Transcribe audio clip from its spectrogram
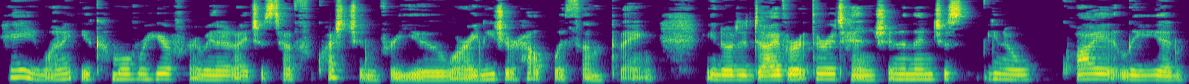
hey, why don't you come over here for a minute? I just have a question for you, or I need your help with something, you know, to divert their attention and then just, you know, quietly and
